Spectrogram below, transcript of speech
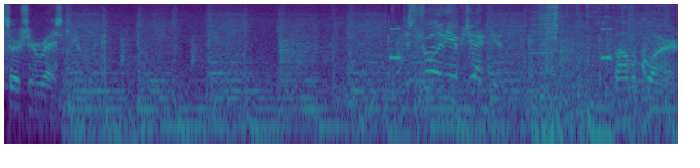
Search and rescue. Destroy the objective. Bomb acquired.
